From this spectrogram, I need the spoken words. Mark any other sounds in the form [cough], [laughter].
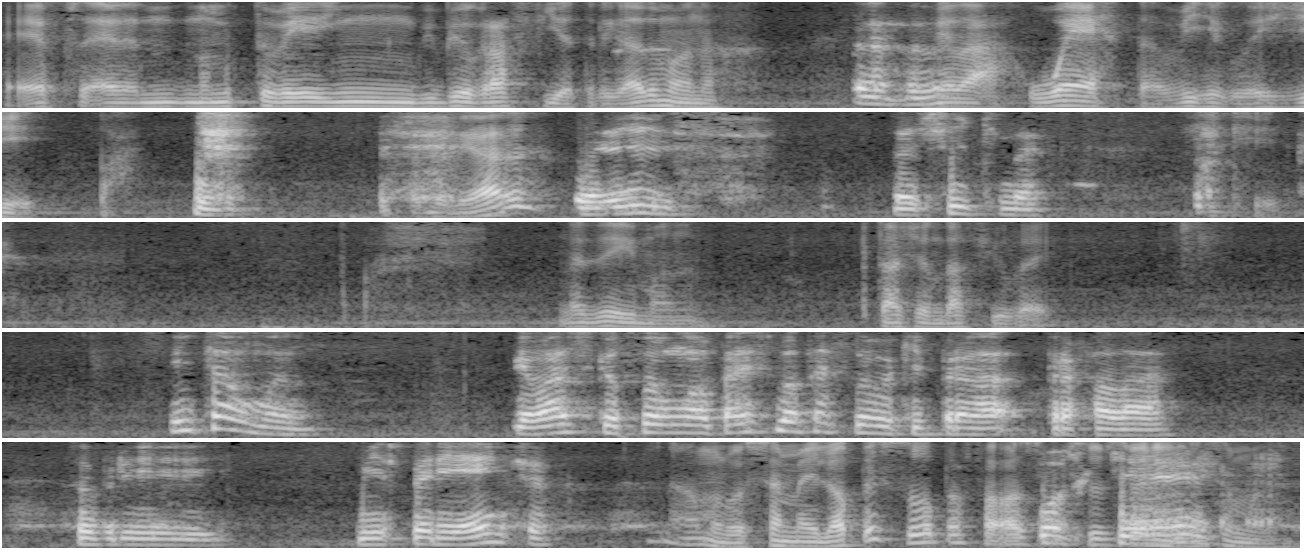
É, é nome que tu vê em bibliografia, tá ligado, mano? Aham. Vê lá, Huerta, vírgula, G. Pá. [laughs] Tá ligado? É isso. É chique, né? Ok. Mas e aí, mano? O que tá achando da Fio, velho? Então, mano, eu acho que eu sou uma péssima pessoa aqui pra, pra falar sobre minha experiência. Não, mano, você é a melhor pessoa pra falar sobre sua Porque- experiência, mano.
